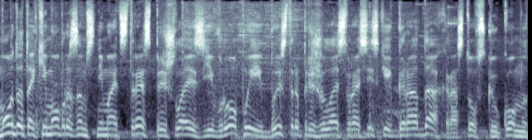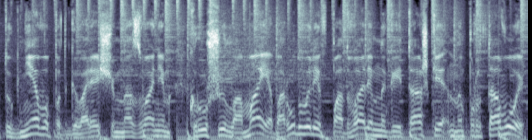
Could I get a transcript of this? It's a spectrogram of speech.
Мода таким образом снимать стресс пришла из Европы и быстро прижилась в российских городах. Ростовскую комнату гнева под говорящим названием «Круши ломай» оборудовали в подвале многоэтажки на Портовой,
